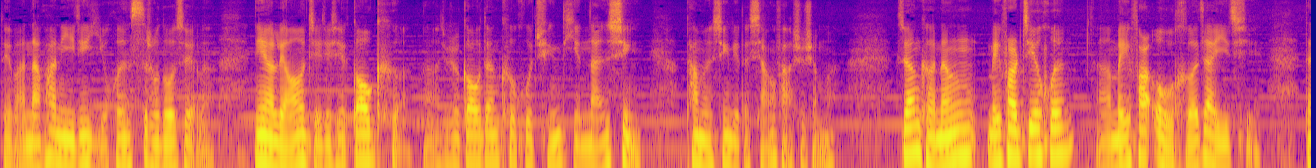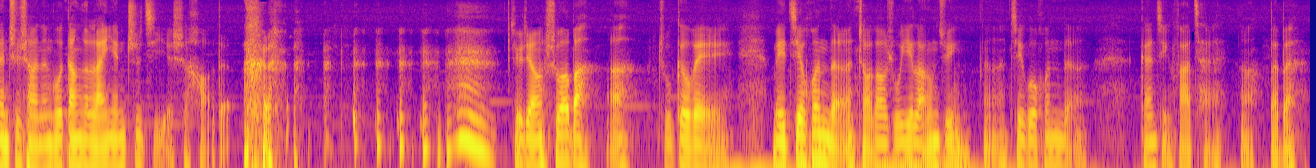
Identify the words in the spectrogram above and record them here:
对吧？哪怕你已经已婚四十多岁了，你也了解这些高客啊，就是高端客户群体男性，他们心里的想法是什么？虽然可能没法结婚啊，没法耦合在一起，但至少能够当个蓝颜知己也是好的。就这样说吧，啊，祝各位没结婚的找到如意郎君，啊，结过婚的赶紧发财啊，拜拜。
